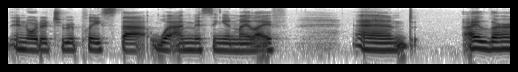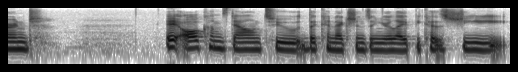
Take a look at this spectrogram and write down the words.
in order to replace that what I'm missing in my life. And I learned it all comes down to the connections in your life because she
